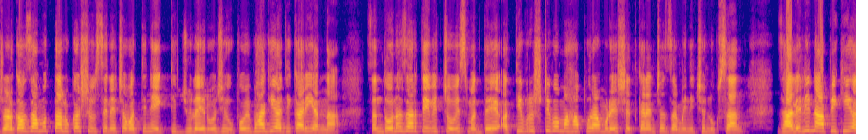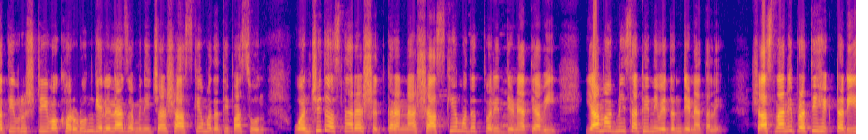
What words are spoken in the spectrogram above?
जळगाव जामोद तालुका शिवसेनेच्या वतीने एकतीस जुलै रोजी उपविभागीय अधिकारी यांना सन दोन हजार तेवीस चोवीसमध्ये अतिवृष्टी व महापुरामुळे शेतकऱ्यांच्या जमिनीचे नुकसान झालेली नापिकी अतिवृष्टी व खरडून गेलेल्या जमिनीच्या शासकीय मदतीपासून वंचित असणाऱ्या शेतकऱ्यांना शासकीय मदत त्वरित देण्यात यावी या मागणीसाठी निवेदन देण्यात आले. शासनाने प्रति हेक्टरी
